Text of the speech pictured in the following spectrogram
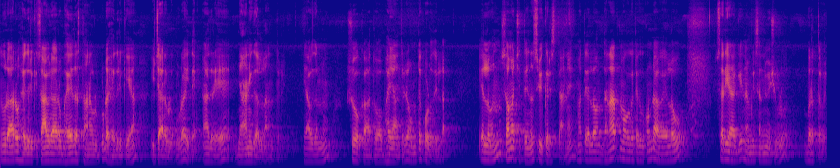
ನೂರಾರು ಹೆದರಿಕೆ, ಸಾವಿರಾರು ಭಯದ ಸ್ಥಾನಗಳು ಕೂಡ ಹೆದರಿಕೆಯ ವಿಚಾರಗಳು ಕೂಡ ಇದೆ. ಆದರೆ ಜ್ಞಾನಿಗಲ್ಲ ಅಂತೇಳಿ. ಯಾವುದನ್ನು? ಶೋಕ ಅಥವಾ ಭಯ ಅಂತೇಳಿ ಅವನು ತಗೊಳ್ಳೋದಿಲ್ಲ ಎಲ್ಲವನ್ನು ಸಮಚಿತ್ತೆಯಿಂದ ಸ್ವೀಕರಿಸ್ತಾನೆ. ಮತ್ತು ಎಲ್ಲವನ್ನು ಧನಾತ್ಮಕವಾಗಿ ತೆಗೆದುಕೊಂಡಾಗ ಎಲ್ಲವೂ ಸರಿಯಾಗಿ ನಮಗೆ ಸನ್ನಿವೇಶಗಳು ಬರ್ತವೆ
